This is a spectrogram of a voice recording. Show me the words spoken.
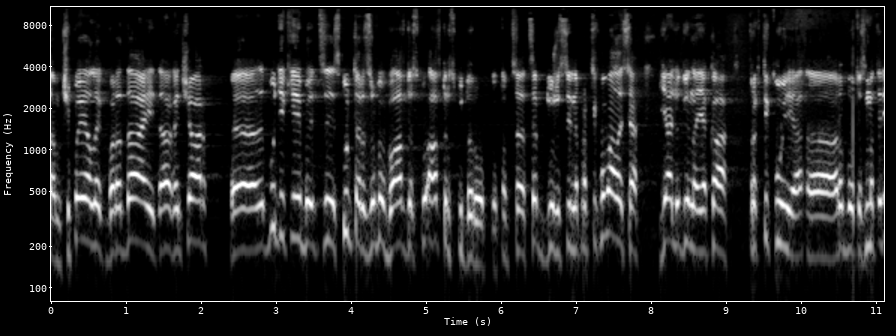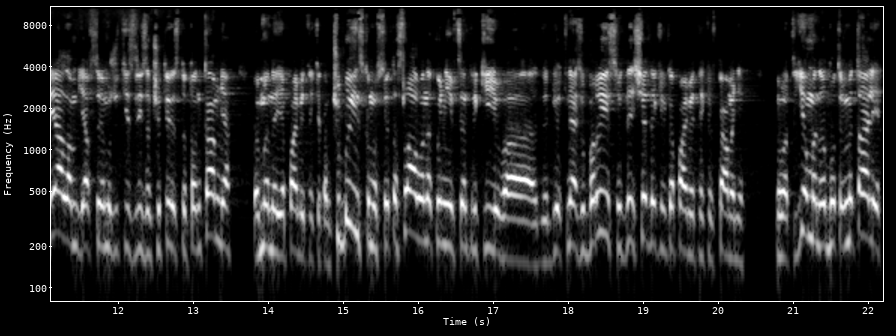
там Чепелик, Бородай, да, Гончар. Е, Будь-який би скульптор зробив би авторську авторську доробку. Тобто це, б дуже сильно практикувалося. Я людина, яка практикує е, роботу з матеріалом. Я в своєму житті зрізав 400 тонн камня. У мене є пам'ятники там Чубинському, Святославу на коні в центрі Києва, князю Борису, де ще декілька пам'ятників камені. От є в мене роботи в металі. Е,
